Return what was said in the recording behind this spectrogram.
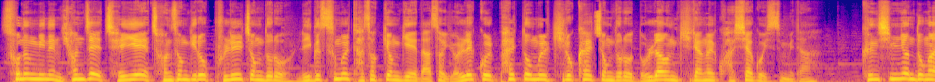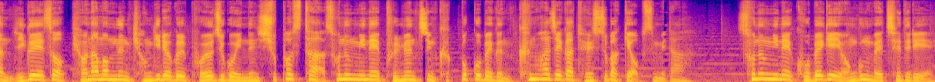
손흥민은 현재 제2의 전성기로 불릴 정도로 리그 25경기에 나서 14골 8도움을 기록할 정도로 놀라운 기량을 과시하고 있습니다. 근 10년 동안 리그에서 변함없는 경기력을 보여주고 있는 슈퍼스타 손흥민의 불면증 극복 고백은 큰 화제가 될 수밖에 없습니다. 손흥민의 고백에 영국 매체들이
